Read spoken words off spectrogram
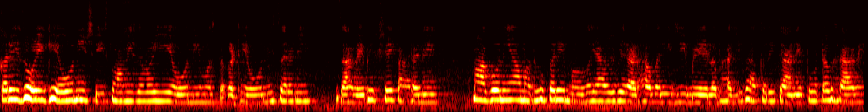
करी झोळी घेऊन श्री स्वामी जवळ येऊन मस्तक ठेवून चरणी जावे भिक्षे कारणे. मागोनिया मधुकरी मग यावे बिराढावरी जी मिळेल भाजी भाकरी त्याने पोट भरावे.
